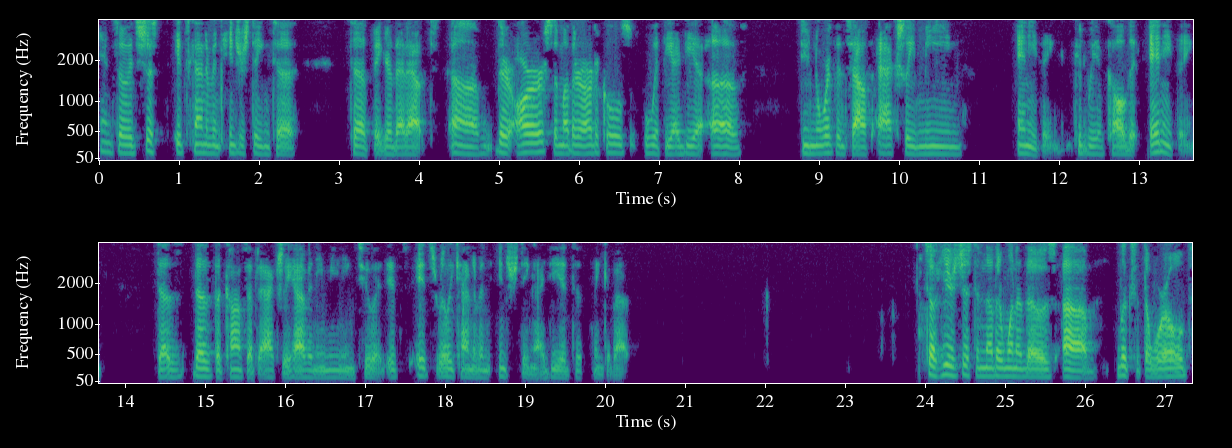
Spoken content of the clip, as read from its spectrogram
And so it's just it's kind of an interesting to to figure that out. Um, there are some other articles with the idea of do north and south actually mean anything? Could we have called it anything? Does does the concept actually have any meaning to it? It's it's really kind of an interesting idea to think about. So here's just another one of those um, looks at the world.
